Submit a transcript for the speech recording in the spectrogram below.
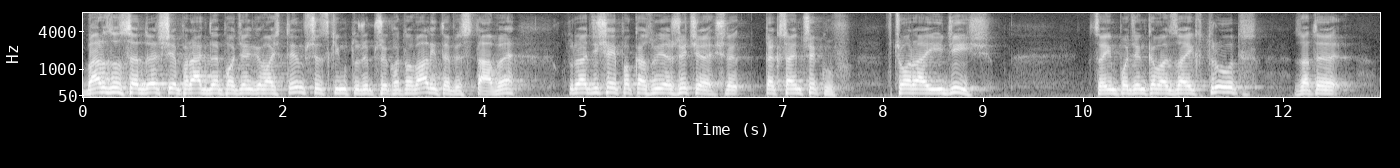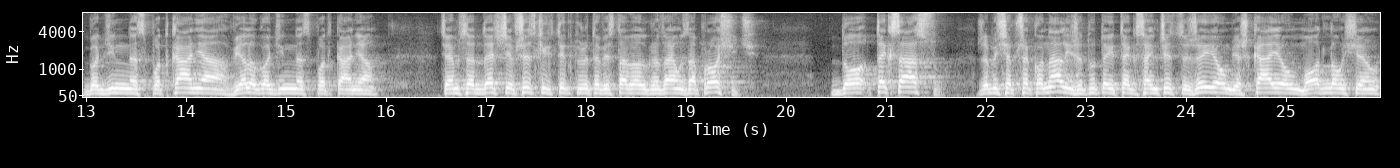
Bardzo serdecznie pragnę podziękować tym wszystkim, którzy przygotowali tę wystawę, która dzisiaj pokazuje życie Teksańczyków wczoraj i dziś. Chcę im podziękować za ich trud, za te godzinne spotkania, wielogodzinne spotkania. Chciałem serdecznie wszystkich tych, którzy tę wystawę organizują, zaprosić do Teksasu, żeby się przekonali, że tutaj Teksańczycy żyją, mieszkają, modlą się,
